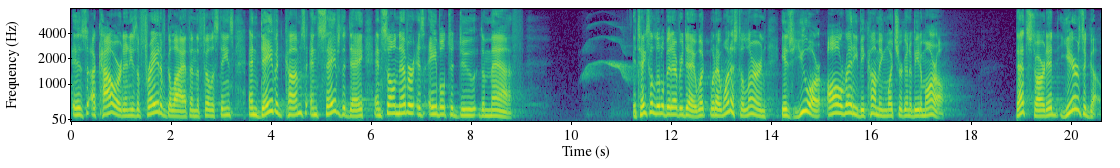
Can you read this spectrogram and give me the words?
is a coward and he's afraid of Goliath and the Philistines. And David comes and saves the day, and Saul never is able to do the math. It takes a little bit every day. What, what I want us to learn is you are already becoming what you're going to be tomorrow. That started years ago.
